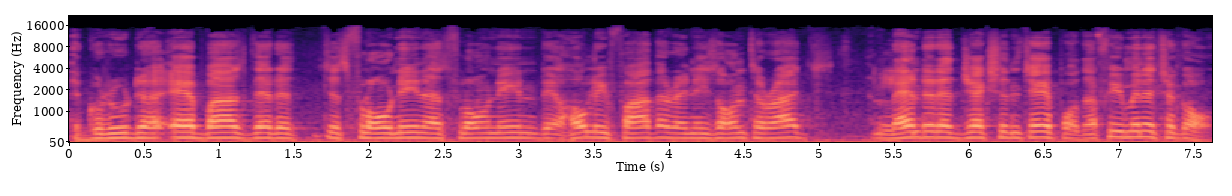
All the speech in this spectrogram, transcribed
The Garuda Airbus that has just flown in has flown in, the Holy Father and his entourage, and landed at Jackson's Airport a few minutes ago.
